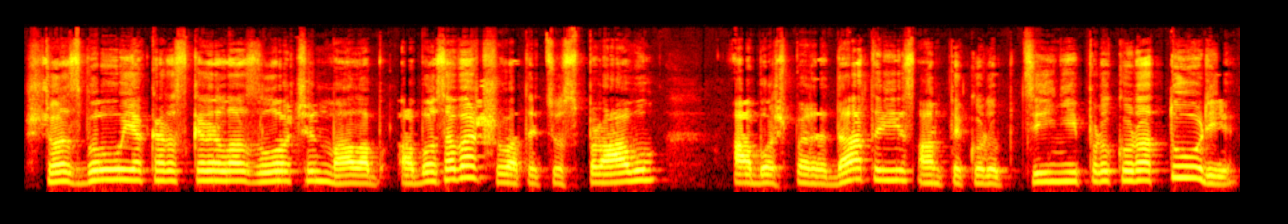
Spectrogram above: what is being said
що СБУ, яка розкрила злочин, мала б або завершувати цю справу, або ж передати її антикорупційній прокуратурі,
